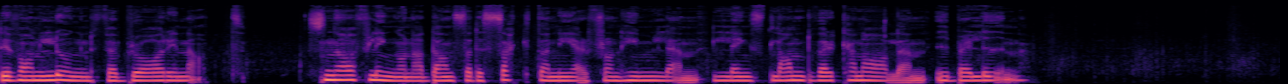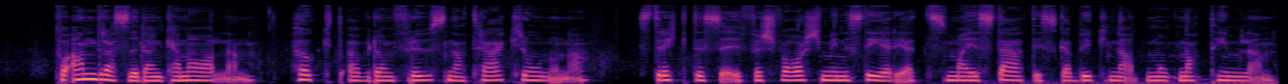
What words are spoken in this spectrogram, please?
Det var en lugn februarinatt. Snöflingorna dansade sakta ner från himlen längs Landwehrkanalen i Berlin. På andra sidan kanalen, högt över de frusna träkronorna sträckte sig försvarsministeriets majestätiska byggnad mot natthimlen.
